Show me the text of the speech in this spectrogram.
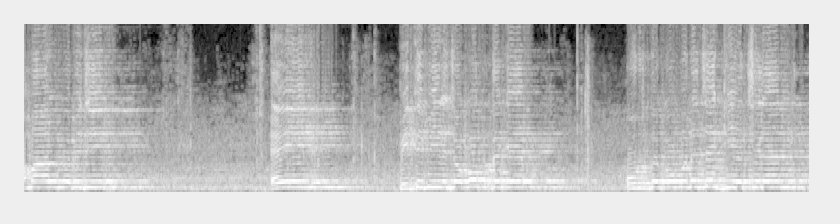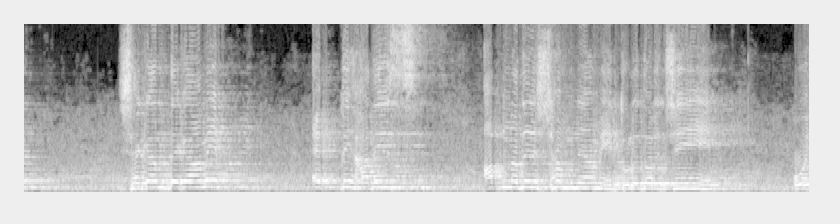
আমার নবীজি এই পৃথিবীর জগৎ থেকে ঊর্ধ্বগমনে যে গিয়েছিলেন, সেখান থেকে আমি একটি হাদিস আপনাদের সামনে আমি তুলে ধরেছি। ওই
